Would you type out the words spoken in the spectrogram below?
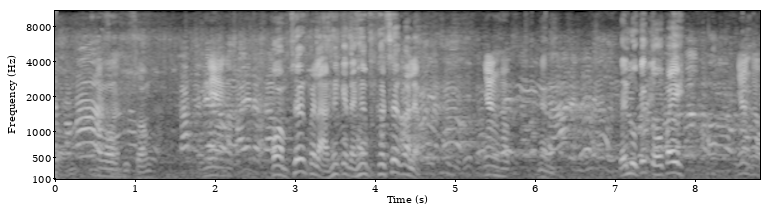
สองครับผมจุดสองแม่ครับพร้อมเสื่องไปหล่ะเฮ้ยกันไหนเฮ้ยเขาเสื่องมาแล้วยังครับนั่นได้ลูกจักโตไปยังครับ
